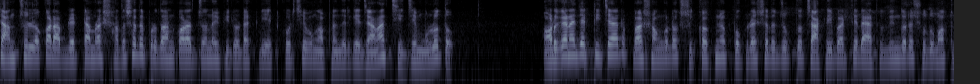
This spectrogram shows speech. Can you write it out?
চাঞ্চল্যকর আপডেটটা আমরা সাথে সাথে প্রদান করার জন্য এই ভিডিওটা ক্রিয়েট করছি এবং আপনাদেরকে জানাচ্ছি যে মূলত অর্গানাইজার টিচার বা সংগঠক, শিক্ষক নিয়োগ প্রক্রিয়ার সাথে যুক্ত চাকরি প্রার্থীরা এতদিন ধরে শুধুমাত্র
